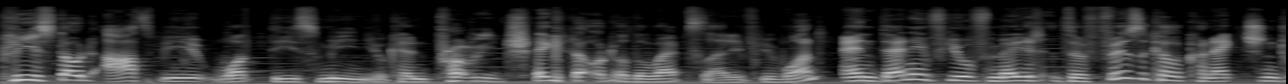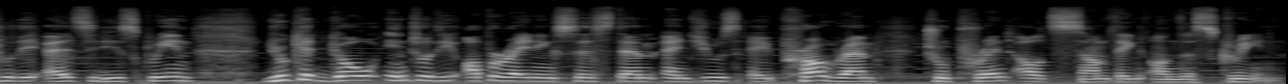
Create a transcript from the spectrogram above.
Please don't ask me what these mean, you can probably check it out on the website if you want. And then if you've made the physical connection to the LCD screen, you can go into the operating system and use a program to print out something on the screen.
